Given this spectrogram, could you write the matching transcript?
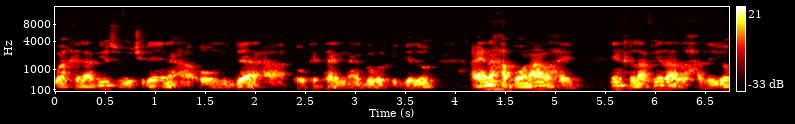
waa khilaafyo soo jireen ahaa oo muddo ahaa oo ka taagnaa gobolka gedo ayna habboonaan lahayd in khilaafyadaa la xaliyo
